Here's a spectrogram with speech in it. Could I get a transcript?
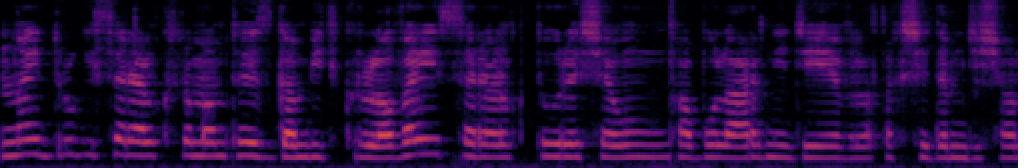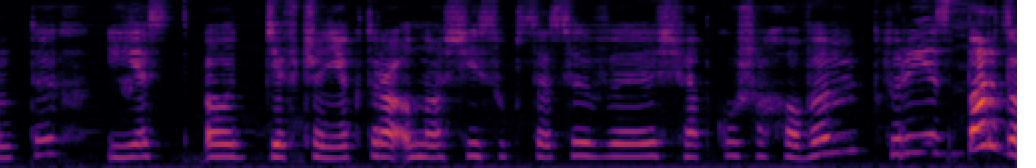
No i drugi serial, który mam, to jest Gambit Królowej. Serial, który się fabularnie dzieje w latach 70. I jest o dziewczynie, która odnosi sukcesy w świadku szachowym, który jest bardzo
